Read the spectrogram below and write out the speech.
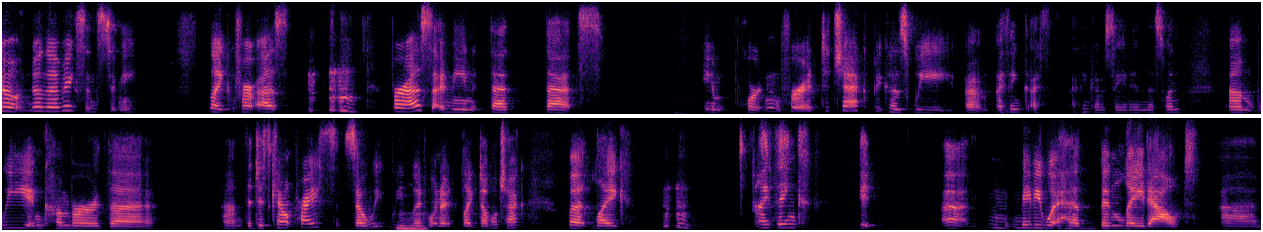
No, no, that makes sense to me. Like for us, for us, I mean, that that's important for it to check because we, um, I think, I, I think I was saying in this one, um, we encumber the, um, the discount price. So we, we would want to like double check, but like, I think it, uh, maybe what had been laid out, um,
